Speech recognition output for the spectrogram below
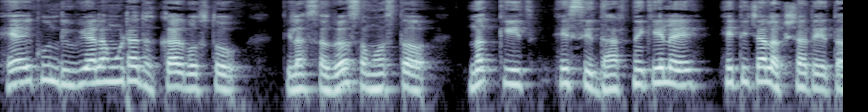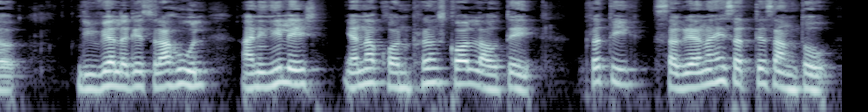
हे ऐकून दिव्याला मोठा धक्काच बसतो. तिला सगळं समजतं. नक्कीच हे सिद्धार्थने केलंय हे तिच्या लक्षात येतं. दिव्या लगेच राहुल आणि निलेश यांना कॉन्फरन्स कॉल लावते. प्रतीक सगळ्यांना हे सत्य सांगतो.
